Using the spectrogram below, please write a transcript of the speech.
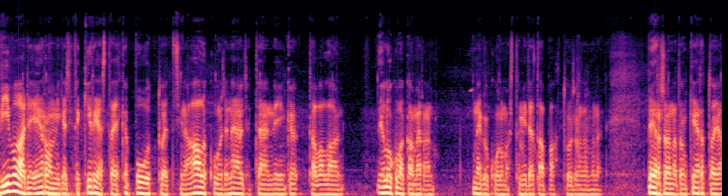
vivahde-ero, mikä siitä kirjasta ehkä puuttuu, että siinä alkuun se näytetään niin tavallaan elokuvakameran näkökulmasta, mitä tapahtuu. Se on semmoinen persoonaton kertoja.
